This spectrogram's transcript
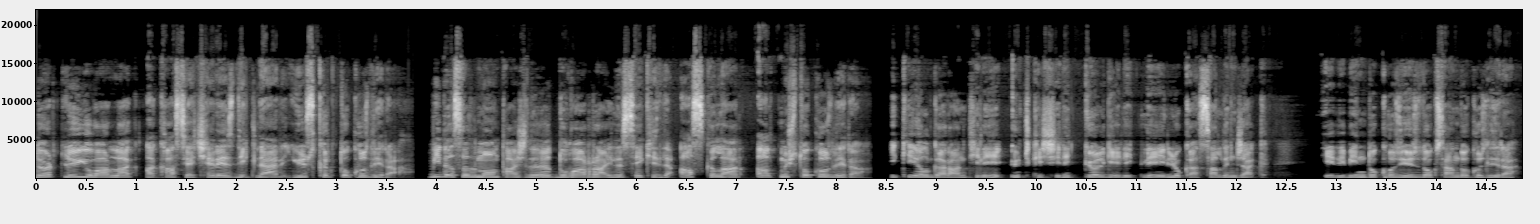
Dörtlü yuvarlak akasya çerezlikler 149 lira. Vidasız montajlı duvar raylı 8'li askılar 69 lira. 2 yıl garantili 3 kişilik gölgelikli Luka salıncak 7999 lira.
